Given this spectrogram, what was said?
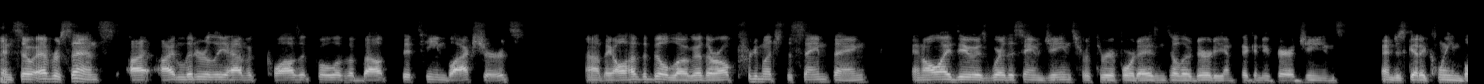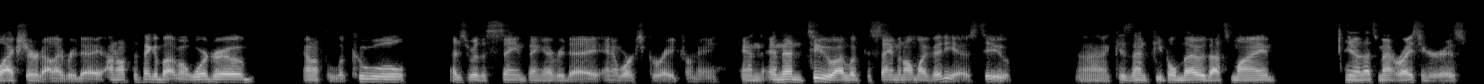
and so ever since, I, I literally have a closet full of about 15 black shirts. Uh, they all have the build logo. They're all pretty much the same thing and all I do is wear the same jeans for three or four days until they're dirty and pick a new pair of jeans. and just get a clean black shirt out every day. I don't have to think about my wardrobe. I don't have to look cool. I just wear the same thing every day, and it works great for me. And and then too, I look the same in all my videos too, because uh, then people know that's my, you know, that's Matt Risinger is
